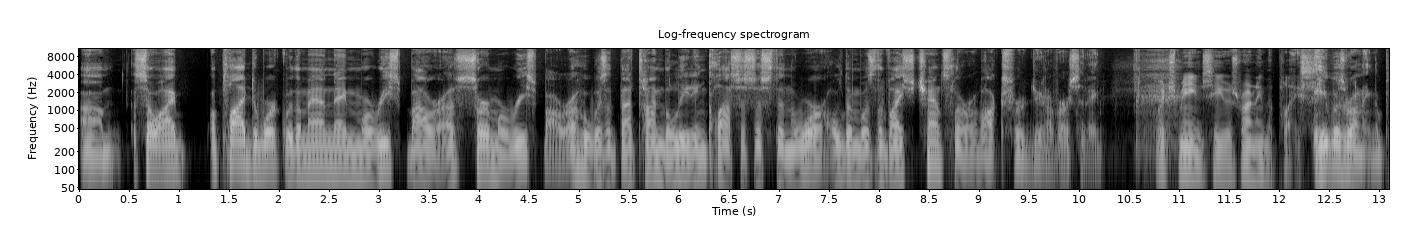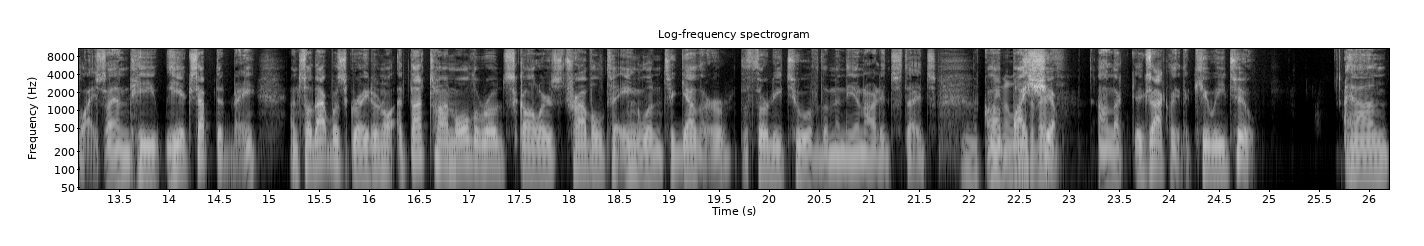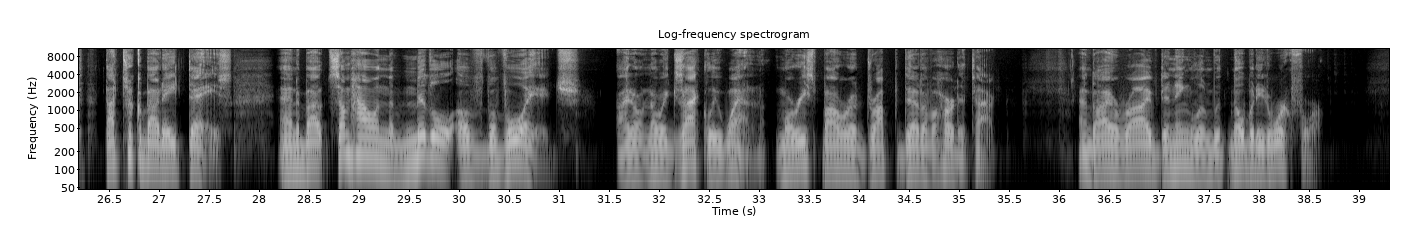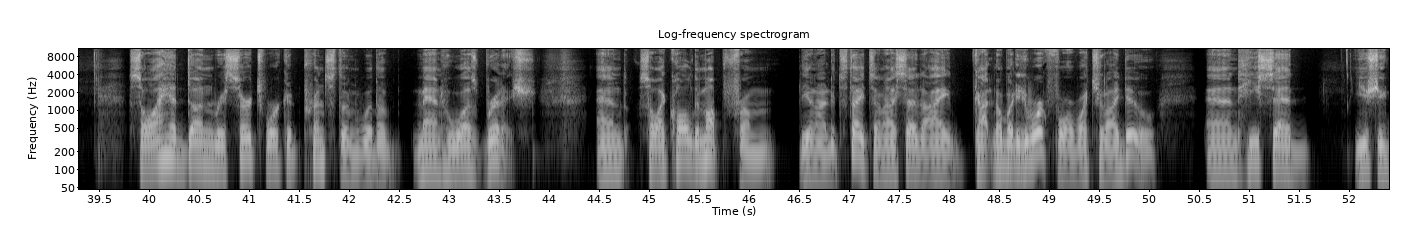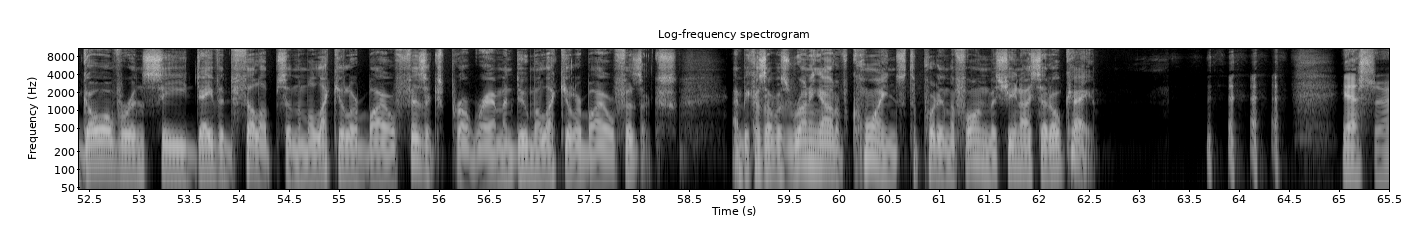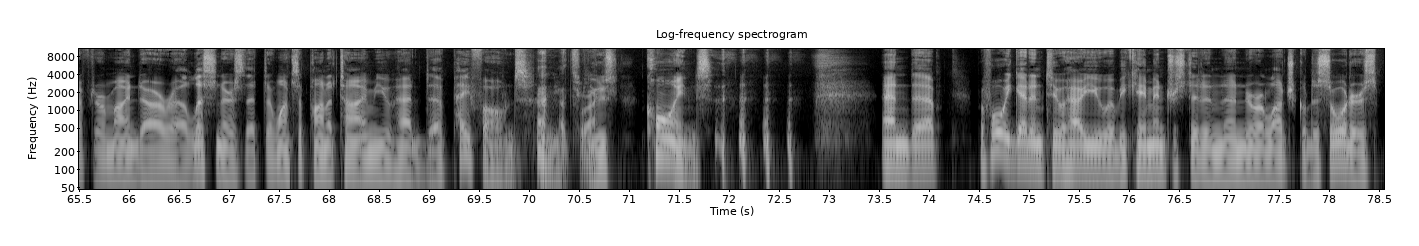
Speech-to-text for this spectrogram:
Um, so I applied to work with a man named Maurice Bowra, Sir Maurice Bowra, who was at that time the leading classicist in the world and was the vice chancellor of Oxford University. Which means he was running the place. He was running the place, and he he accepted me, and so that was great. And at that time, all the Rhodes Scholars traveled to England together, the thirty-two of them in the United States, uh, by ship on the exactly the QE two, and that took about eight days. And about somehow in the middle of the voyage, I don't know exactly when, Maurice Bowra dropped dead of a heart attack, and I arrived in England with nobody to work for. So I had done research work at Princeton with a man who was British. And so I called him up from the United States and I said, I got nobody to work for. What should I do? And he said, You should go over and see David Phillips in the molecular biophysics program and do molecular biophysics. And because I was running out of coins to put in the phone machine, I said, Okay. Yes, I have to remind our uh, listeners that uh, once upon a time you had uh, payphones and That's right. used coins. and uh, before we get into how you uh, became interested in uh, neurological disorders,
